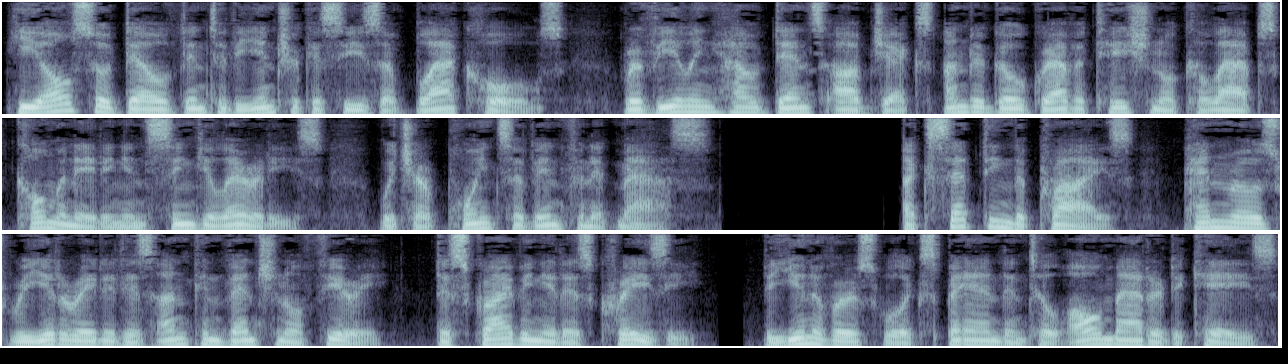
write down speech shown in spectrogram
He also delved into the intricacies of black holes, revealing how dense objects undergo gravitational collapse culminating in singularities, which are points of infinite mass. Accepting the prize, Penrose reiterated his unconventional theory, describing it as crazy, the universe will expand until all matter decays,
